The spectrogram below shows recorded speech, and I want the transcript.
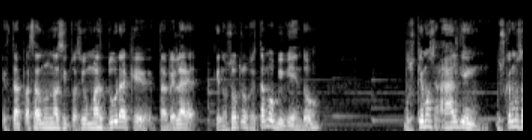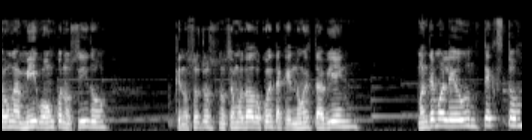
estar pasando una situación más dura que tal vez la que nosotros estamos viviendo. Busquemos a alguien, busquemos a un amigo, a un conocido que nosotros nos hemos dado cuenta que no está bien. Mandémosle un texto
